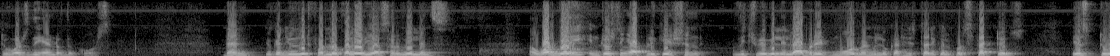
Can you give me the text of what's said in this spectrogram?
towards the end of the course. Then you can use it for local area surveillance. Uh, one very interesting application which we will elaborate more when we look at historical perspectives is to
